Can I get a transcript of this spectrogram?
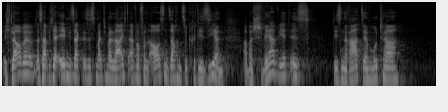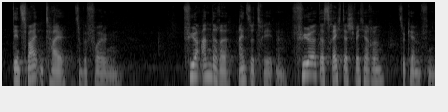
Ich glaube, das habe ich ja eben gesagt, es ist manchmal leicht, einfach von außen Sachen zu kritisieren. Aber schwer wird es, diesen Rat der Mutter, den zweiten Teil zu befolgen. Für andere einzutreten, für das Recht der Schwächeren zu kämpfen.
